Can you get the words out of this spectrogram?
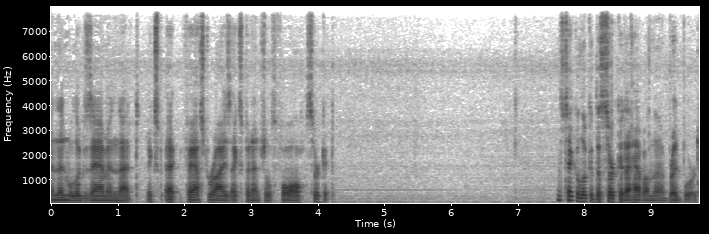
and then we'll examine that fast rise exponential fall circuit. Let's take a look at the circuit I have on the breadboard.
